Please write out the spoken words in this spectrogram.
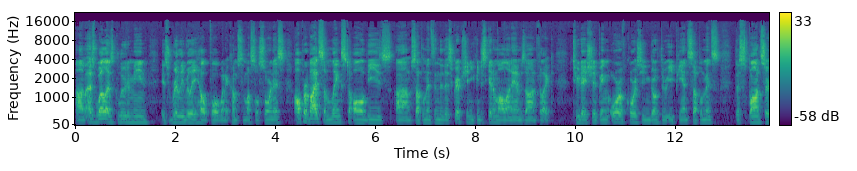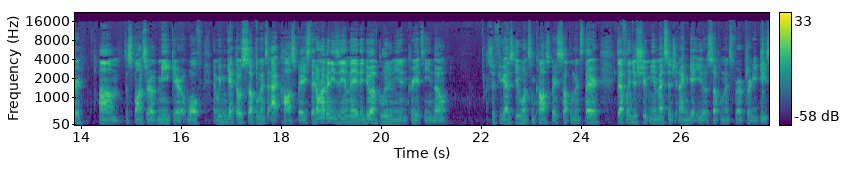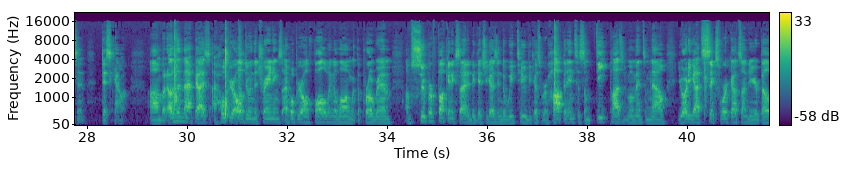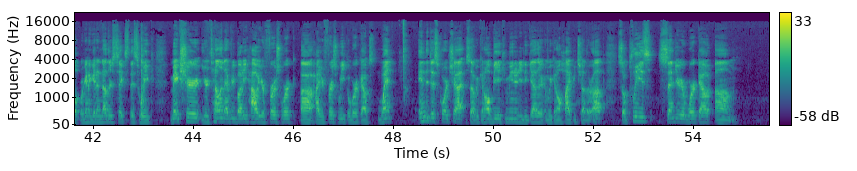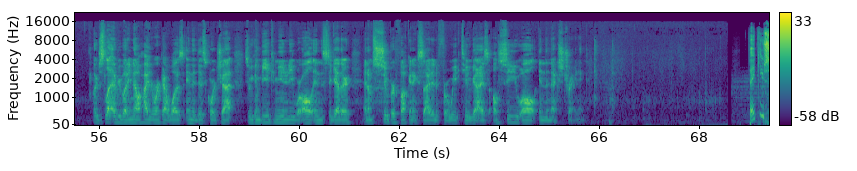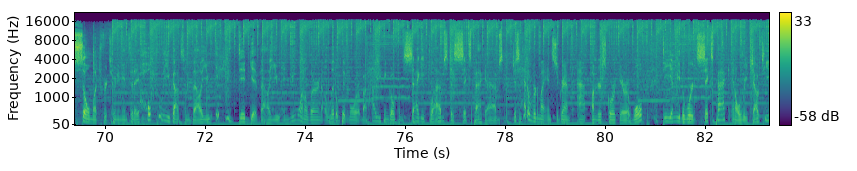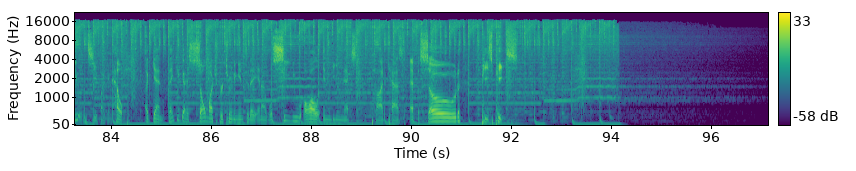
um, as well as glutamine is really, really helpful when it comes to muscle soreness. I'll provide some links to all these um, supplements in the description. You can just get them all on Amazon for like two day shipping, or of course, you can go through EPN Supplements, the sponsor um, the sponsor of me, Garrett Wolf, and we can get those supplements at cost base. They don't have any ZMA, they do have glutamine and creatine though. So if you guys do want some cost based supplements there, definitely just shoot me a message and I can get you those supplements for a pretty decent discount. Um, but other than that, guys, I hope you're all doing the trainings. I hope you're all following along with the program. I'm super fucking excited to get you guys into week two because we're hopping into some deep positive momentum now. You already got six workouts under your belt. We're gonna get another six this week. Make sure you're telling everybody how your first work, uh, how your first week of workouts went in the Discord chat so that we can all be a community together and we can all hype each other up. So please send your workout. Um, or just let everybody know how your workout was in the Discord chat so we can be a community. We're all in this together, and I'm super fucking excited for week two, guys. I'll see you all in the next training. Thank you so much for tuning in today. Hopefully, you got some value. If you did get value and you want to learn a little bit more about how you can go from saggy flabs to six pack abs, just head over to my Instagram at underscore Garrett Wolf. DM me the word six pack, and I'll reach out to you and see if I can help. Again, thank you guys so much for tuning in today, and I will see you all in the next podcast episode. Peace, peace.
